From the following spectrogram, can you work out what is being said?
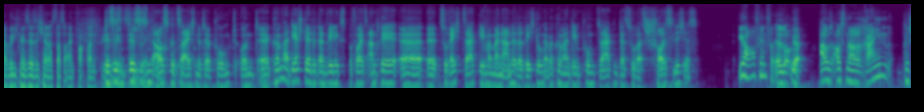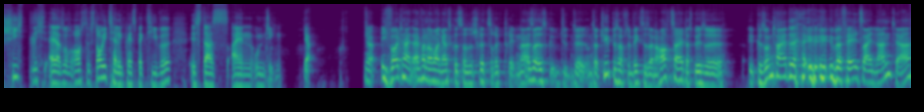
Da bin ich mir sehr sicher, dass das einfach dann für die Das DLC ist, das ist ein ausgezeichneter Punkt und äh, können wir an der Stelle dann wenigstens, bevor jetzt André äh, äh, zu Recht sagt, gehen wir mal in eine andere Richtung, aber können wir an dem Punkt sagen, dass sowas scheußlich ist? Ja, auf jeden Fall. Also, ja. aus, aus einer rein geschichtlich, äh, also aus dem Storytelling-Perspektive ist das ein Unding. Ja. Ja, ich wollte halt einfach noch mal ganz kurz so einen Schritt zurücktreten. Also es, unser Typ ist auf dem Weg zu seiner Hochzeit, das böse Gesundheit überfällt sein Land, ja.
